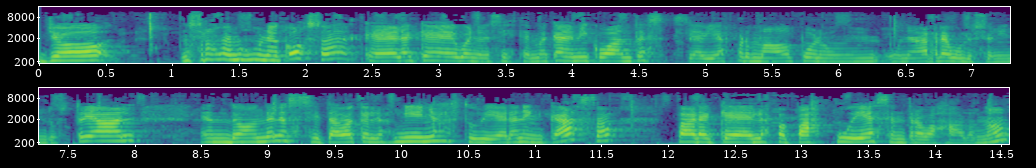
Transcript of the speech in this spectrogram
Yo, nosotros vemos una cosa, que era que, bueno, el sistema académico antes se había formado por una revolución industrial, en donde necesitaba que los niños estuvieran en casa para que los papás pudiesen trabajar, ¿no?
